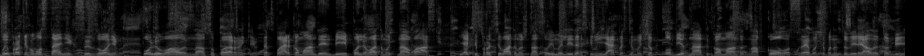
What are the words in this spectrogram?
Ви протягом останніх сезонів полювали на суперників. Тепер команди NBA полюватимуть на вас. Як ти працюватимеш над своїми лідерськими якостями, щоб об'єднати команду навколо себе, щоб вони довіряли тобі?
